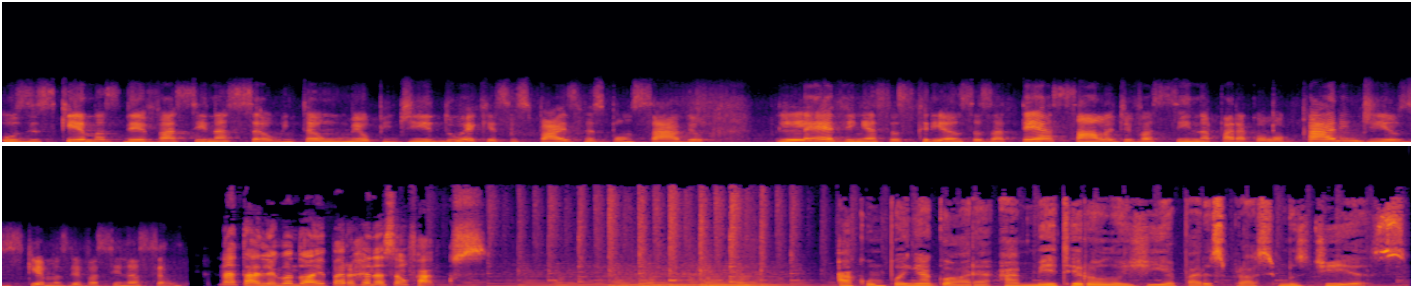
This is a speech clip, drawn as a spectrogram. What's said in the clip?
os esquemas de vacinação. Então, o meu pedido é que esses pais responsáveis levem essas crianças até a sala de vacina para colocar em dia os esquemas de vacinação. Natália Godoy para o Redação Facos. Acompanhe agora a meteorologia para os próximos dias.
